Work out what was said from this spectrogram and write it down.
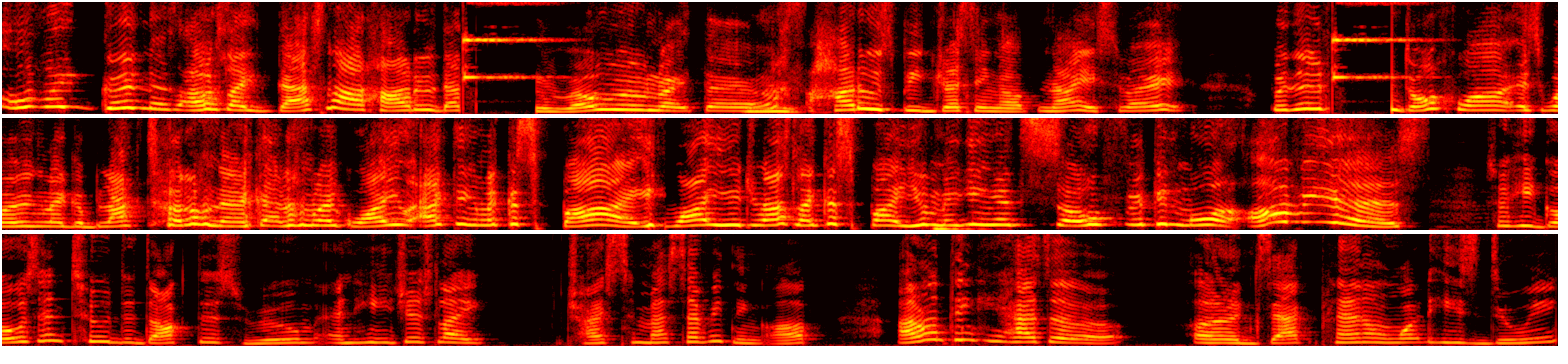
oh my goodness. I was like, that's not Haru, that's Rowoon right there. Mhm. Haru's been dressing up nice, right? But then Dohwa is wearing like a black turtleneck, and I'm like, why are you acting like a spy? Why are you dressed like a spy? You're making it so freaking more obvious. So he goes into the doctor's room and he just like tries to mess everything up. I don't think he has a an exact plan on what he's doing.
